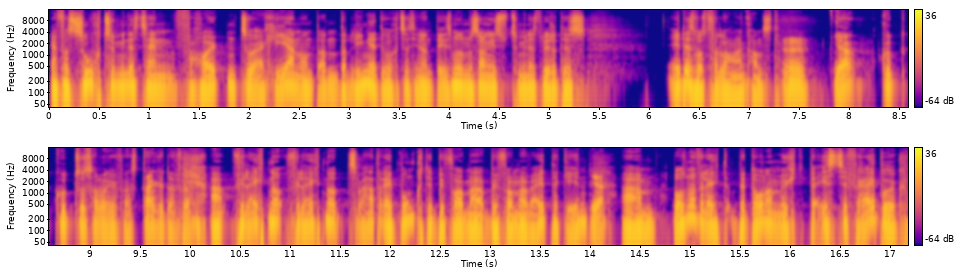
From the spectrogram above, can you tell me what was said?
Er versucht zumindest sein Verhalten zu erklären und an der Linie durchzuziehen. Und das muss man sagen, ist zumindest wieder das, eh das, was du verlangen kannst. Mhm. Ja, Gut, gut zusammengefasst. Danke dafür. Ah, vielleicht, noch, vielleicht noch zwei, drei Punkte, bevor wir, bevor wir weitergehen. Ja. Ähm, was man vielleicht betonen möchte, der SC Freiburg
